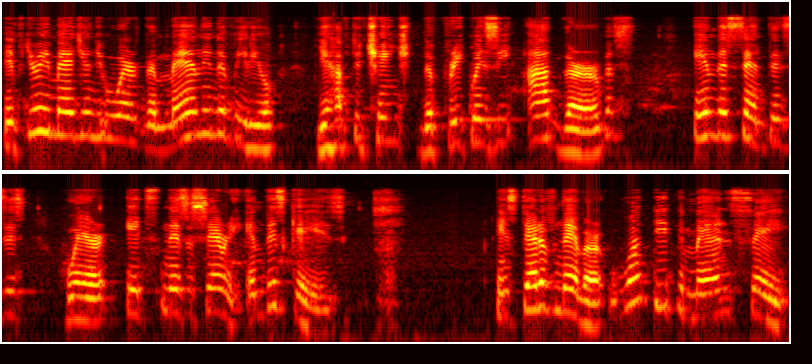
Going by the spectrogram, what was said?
if you imagine you were the man in the video, you have to change the frequency adverbs in the sentences where it's necessary. In this case, instead of never, what did the man say?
